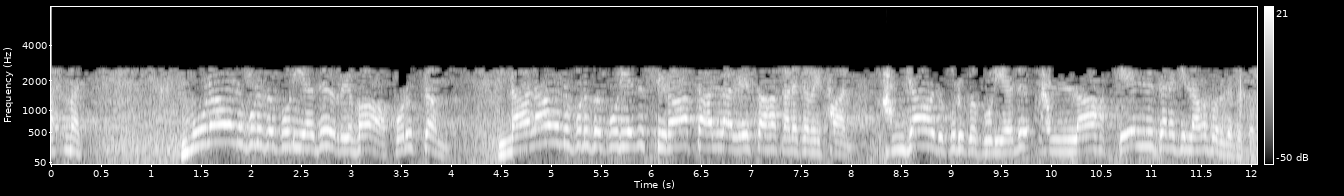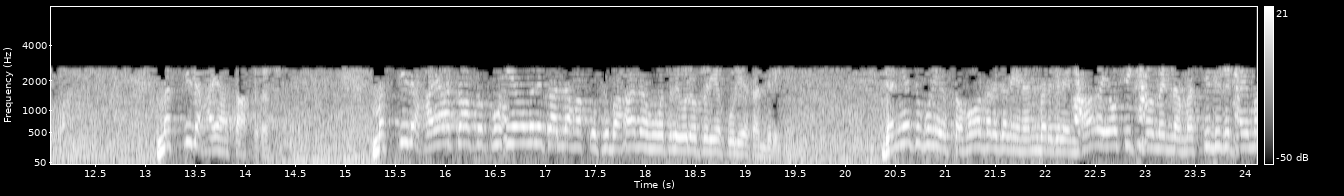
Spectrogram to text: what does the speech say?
ரஹ்மத். மூணாவது கொடுக்கக்கூடியது ரிவா பொருத்தம். நாலாவது கொடுக்கக்கூடியது சிராத்த அல்லா லேசாக கடக்க வைப்பான். அஞ்சாவது கொடுக்கக்கூடியது அல்லாஹ் கேள்வி கணக்கு இல்லாம சொர்க்கத்தை தருவான் மஸ்ஜித் ஹயாத்தாக்குறது மஸ்ஜித ஹயாத்தாக்கக்கூடியவங்களுக்கு அல்லாஹாக்கு சுபகானத்தில் இவ்வளவு பெரிய கூலிய தந்திரிக்கேன் கண்ணியத்துக்குரிய சகோதரர்களே நண்பர்களே நாங்க யோசிக்கிறோம் என்ன மஸ்ஜிதுக்கு டைம்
